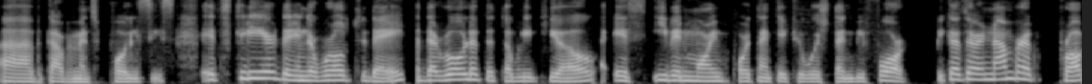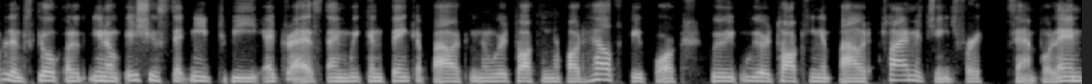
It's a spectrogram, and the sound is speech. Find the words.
uh, government's policies. It's clear that in the world today, the role of the WTO is even more important, if you wish, than before because there are a number of problems, global, you know, issues that need to be addressed. And we can think about, you know, we are talking about health before, we, we were talking about climate change, for example. And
